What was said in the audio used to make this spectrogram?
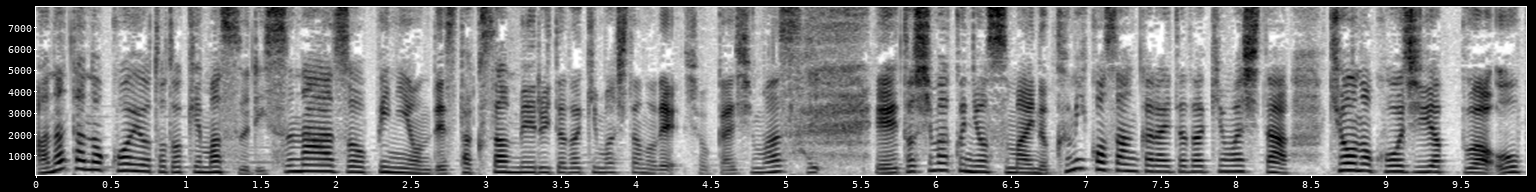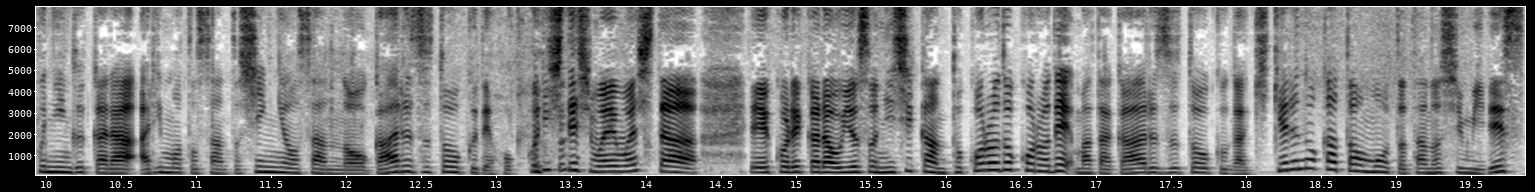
あなたの声を届けますリスナーズオピニオンです。たくさんメールいただきましたので紹介します。はい、えー、豊島区にお住まいの久美子さんからいただきました。今日の Cozy up はオープニングから有本さんと新行さんのガールズトークでほっこりしてしまいました。えー、これからおよそ2時間ところどころでまたガールズトークが聞けるのかと思うと楽しみです。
